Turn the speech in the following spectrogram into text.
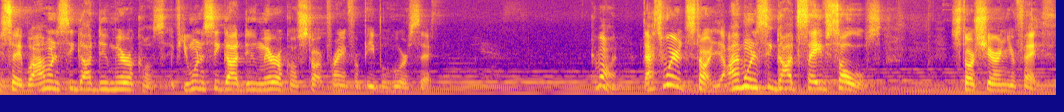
You say, Well, I want to see God do miracles. If you want to see God do miracles, start praying for people who are sick. Come on. That's where it starts. I want to see God save souls. Start sharing your faith.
